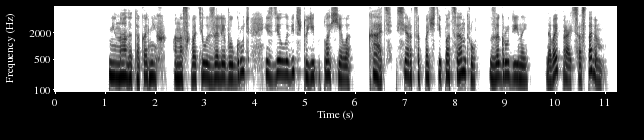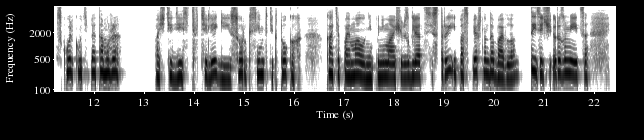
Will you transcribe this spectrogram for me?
Не надо так о них. Она схватилась за левую грудь и сделала вид, что ей поплохело. Кать, сердце почти по центру, за грудиной. Давай прайс составим. Сколько у тебя там уже? Почти десять в телеге и сорок семь в тиктоках. Катя поймала непонимающий взгляд сестры и поспешно добавила тысяч, разумеется.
